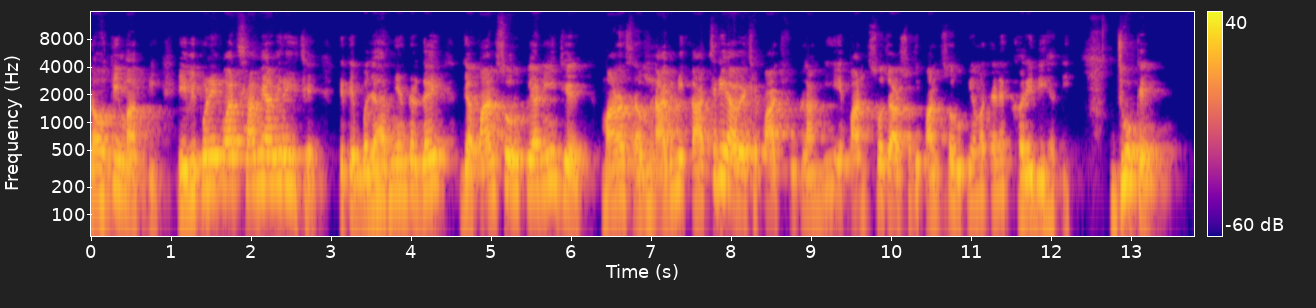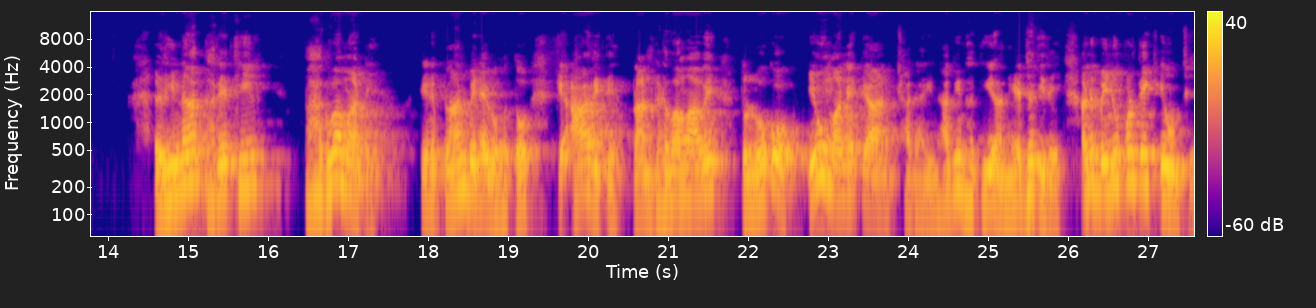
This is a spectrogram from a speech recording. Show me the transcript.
નહોતી માંગતી. એવી પણ એક વાત સામે આવી રહી છે કે તે બજારની અંદર ગઈ, જ્યાં પાંચસો રૂપિયાની જે માણસ નાગની કાચરી આવે છે પાંચ ફૂટ લાંબી, એ પાંચસો, ચારસોથી પાંચસો રૂપિયામાં તેણે ખરીદી હતી. જો કે, રીના ઘરેથી ભાગવા માટે તેણે પ્લાન બનાવ્યો હતો કે આ રીતે પ્લાન ઘડવામાં આવે તો લોકો એવું માને કે આ છાદાઈ નાગિન હતી અને એ જતી રહી. અને બેનું પણ કંઈક એવું છે.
